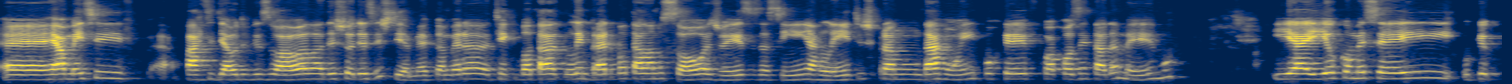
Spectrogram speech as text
é, realmente a parte de audiovisual ela deixou de existir. A minha câmera tinha que botar, lembrar de botar lá no sol às vezes, assim, as lentes para não dar ruim, porque ficou aposentada mesmo. E aí eu comecei o que,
